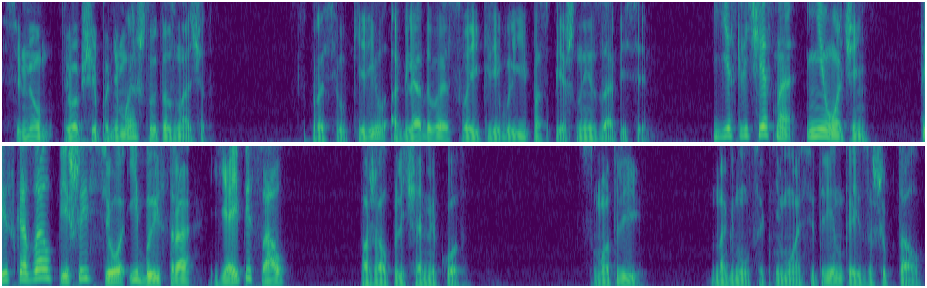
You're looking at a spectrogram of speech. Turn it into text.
«Семен, ты вообще понимаешь, что это значит?» — спросил Кирилл, оглядывая свои кривые и поспешные записи. «Если честно, не очень. Ты сказал, пиши все и быстро. Я и писал», — пожал плечами кот. «Смотри», — нагнулся к нему Осетренко и зашептал.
